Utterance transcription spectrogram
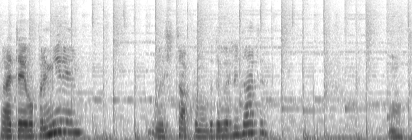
Давайте його приміряємо. Ось так воно буде виглядати. От.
